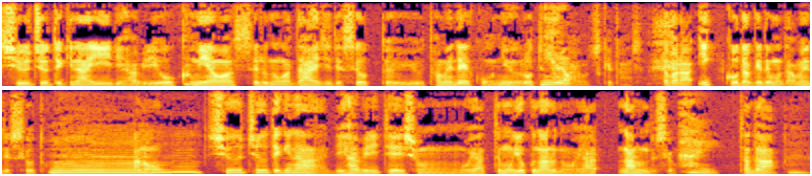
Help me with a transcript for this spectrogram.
集中的ないいリハビリを組み合わせるのが大事ですよというためでこうニューロっていう名前を付けたんです。だから1個だけでもダメですよと。あの集中的なリハビリテーションをやっても良くなるのはやなるんですよ、はい、ただ、うん、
